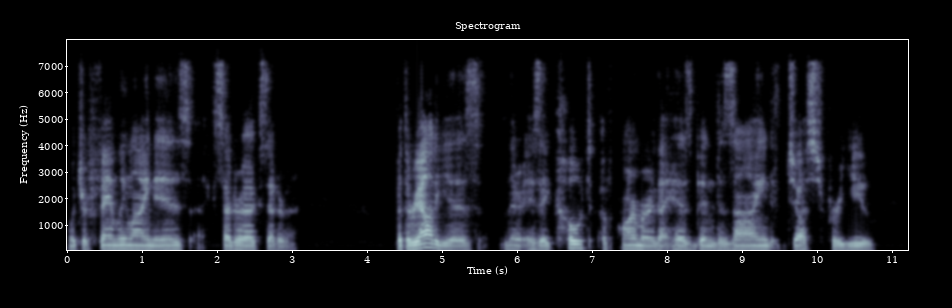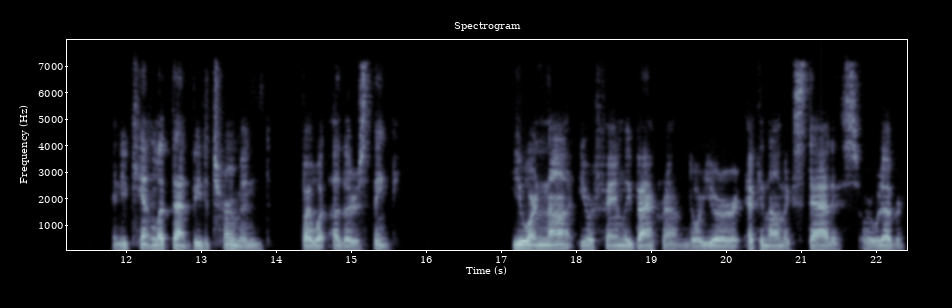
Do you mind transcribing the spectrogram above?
what your family line is, etc., etc. But the reality is, there is a coat of armor that has been designed just for you. And you can't let that be determined by what others think. You are not your family background or your economic status or whatever.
